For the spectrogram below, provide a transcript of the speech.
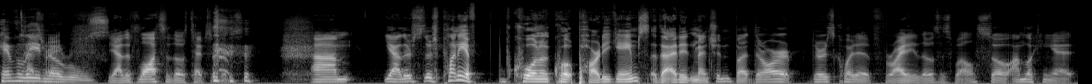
Heavily that's no right. rules. Yeah, there's lots of those types of things. um, yeah, there's there's plenty of quote unquote party games that I didn't mention, but there are there's quite a variety of those as well. So I'm looking at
